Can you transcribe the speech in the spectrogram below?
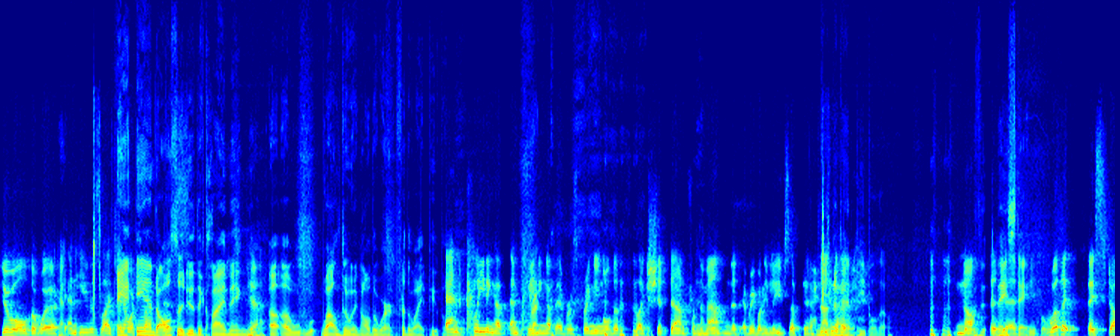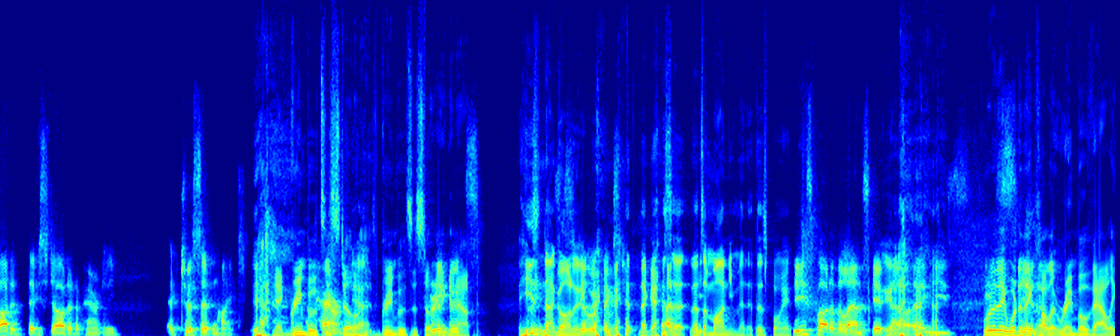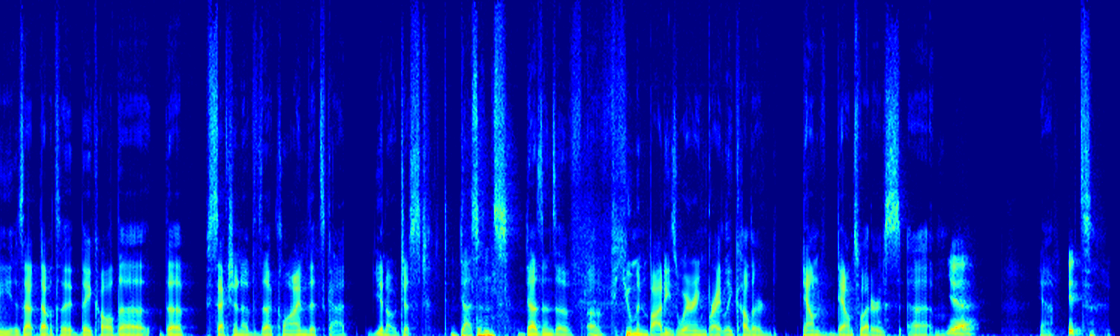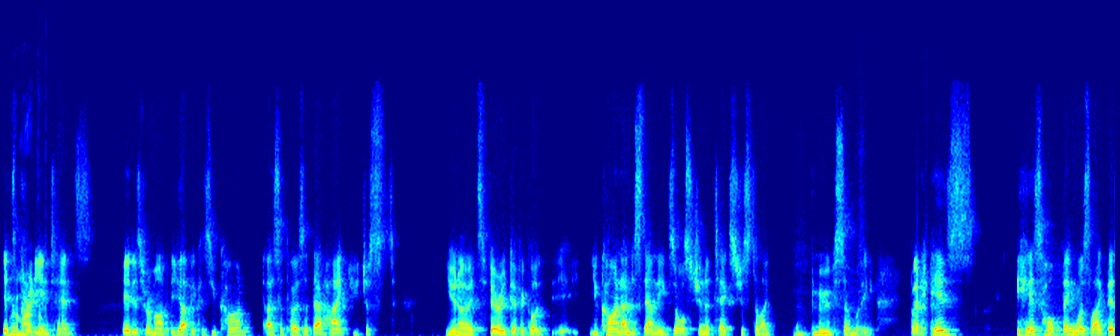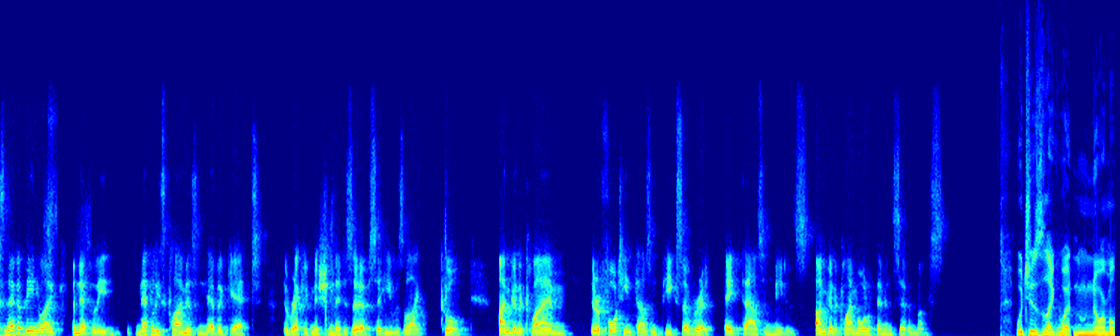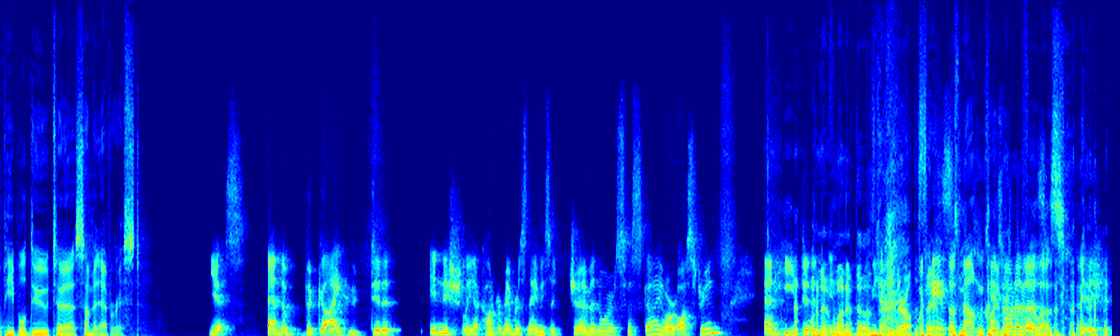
do all the work. Yeah. And he was like, you know and, what, and fuck also this. do the climbing Yeah. uh, uh, w- while doing all the work for the white people. and cleaning up and cleaning up Everest, bringing all the like shit down from the mountain that everybody leaves up there. Not you the know? dead people though. not the They dead stay. people. Well, they they started. They've started apparently uh, to a certain height. Yeah. yeah, Green Boots is still Apparently. Green Boots is still Green hanging Boots. out. He's not going is still a anywhere. that guy's I- a that's a monument at this point. He's part of the landscape Yeah. now. I think he's. What do they What do they know, call it? Rainbow Valley? Is that that what they call the the section of the climb that's got you know just Dozens. dozens of of human bodies wearing brightly colored down down sweaters. Um, Yeah, yeah, it's it's Remarkable. pretty intense. It is remarkable. Yeah, because you can't. I suppose at that height, you just, you know, it's very difficult. You can't understand the exhaustion it takes just to like move somebody. But his his whole thing was like, there's never been like a Nepalese Nepalese climbers never get the recognition they deserve. So he was like, cool, I'm going to climb. There are 14,000 peaks over 8,000 meters. I'm going to climb all of them in seven months. Which is like what normal people do to summit Everest. Yes. And the the guy who did it initially, I can't remember his name. He's a German or a Swiss guy or Austrian, and he did one it of in, one of those. Yeah. They're, they're all the same. Those mountain He's one of those fellows.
